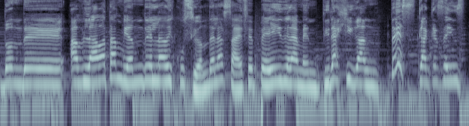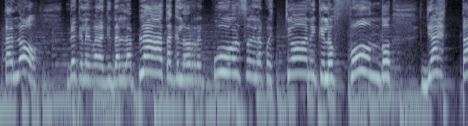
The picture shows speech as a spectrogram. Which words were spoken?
donde hablaba también de la discusión de las AFP y de la mentira gigantesca que se instaló de que les van a quitar la plata, que los recursos y la cuestión y que los fondos. Ya está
